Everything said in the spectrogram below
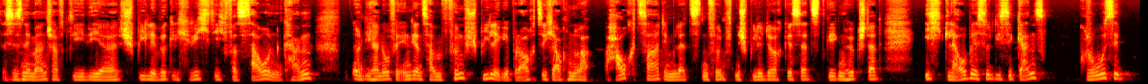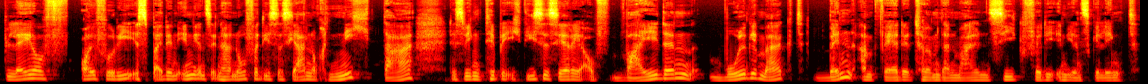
Das ist eine Mannschaft, die dir Spiele wirklich richtig versauen kann. Und die Hannover Indians haben fünf Spiele gebraucht, sich auch nur hauchzart im letzten fünften Spiel durchgesetzt gegen Höchstadt. Ich glaube, so diese ganz große Playoff-Euphorie ist bei den Indians in Hannover dieses Jahr noch nicht da. Deswegen tippe ich diese Serie auf Weiden. Wohlgemerkt, wenn am Pferdeturm dann mal ein Sieg für die Indians gelingt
